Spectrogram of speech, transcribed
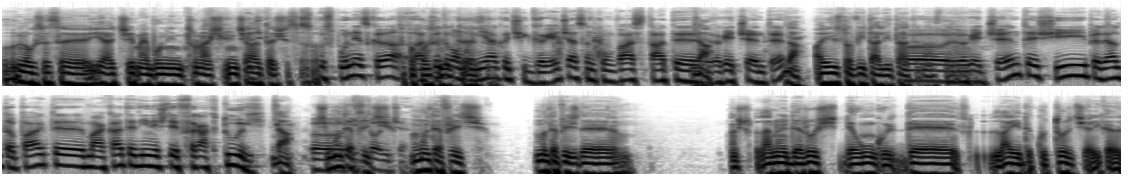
În loc să se ia cei mai buni într-una și în cealaltă deci, și să... Spuneți că atât România cât și Grecia sunt cumva state da. recente. Da, există o vitalitate uh, în asta. Recente și, pe de altă parte, marcate din niște fracturi Da, uh, și multe istorice. frici. Multe frici. Multe frici de nu știu, la noi de ruși, de unguri, de la ei de cu turci, adică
